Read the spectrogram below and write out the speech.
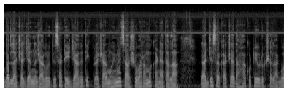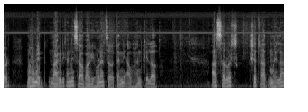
बदलाच्या जनजागृतीसाठी जागतिक प्रचार मोहिमेचा शुभारंभ करण्यात आला. राज्य सरकारच्या दहा कोटी वृक्ष लागवड मोहिमेत नागरिकांनी सहभागी होण्याचं त्यांनी आवाहन केलं. आज सर्वच क्षेत्रात महिला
